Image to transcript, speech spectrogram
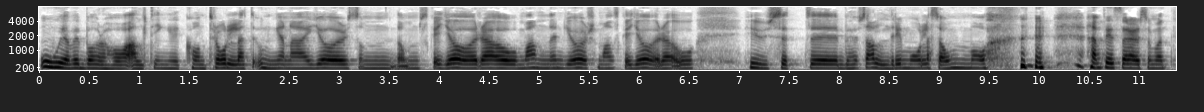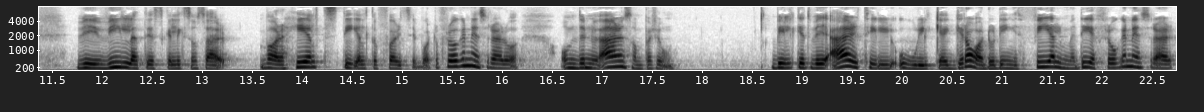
oh, jag vill bara ha allting i kontroll, att ungarna gör som de ska göra och mannen gör som han ska göra och huset eh, behövs aldrig målas om. Och att det är så här som att vi vill att det ska liksom så här vara helt stelt och förutsägbart. Och frågan är sådär då, om du nu är en sån person, vilket vi är till olika grad och det är inget fel med det. Frågan är sådär,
